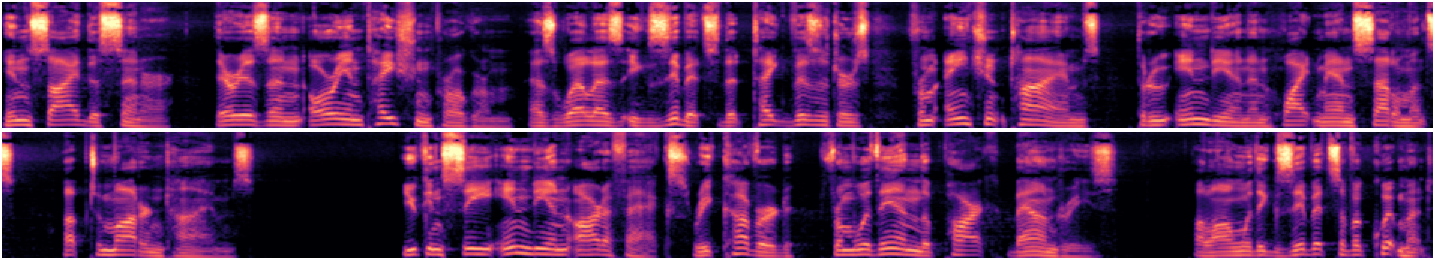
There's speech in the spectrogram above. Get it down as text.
Inside the center, there is an orientation program as well as exhibits that take visitors from ancient times through Indian and white man settlements up to modern times. You can see Indian artifacts recovered from within the park boundaries, along with exhibits of equipment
